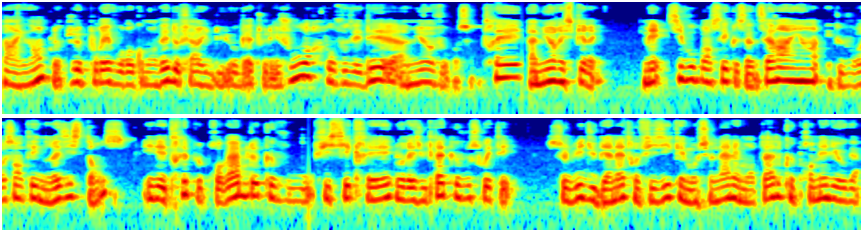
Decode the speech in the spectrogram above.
Par exemple, je pourrais vous recommander de faire du yoga tous les jours pour vous aider à mieux vous recentrer, à mieux respirer. Mais si vous pensez que ça ne sert à rien et que vous ressentez une résistance, il est très peu probable que vous puissiez créer le résultat que vous souhaitez celui du bien-être physique, émotionnel et mental que promet le yoga.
